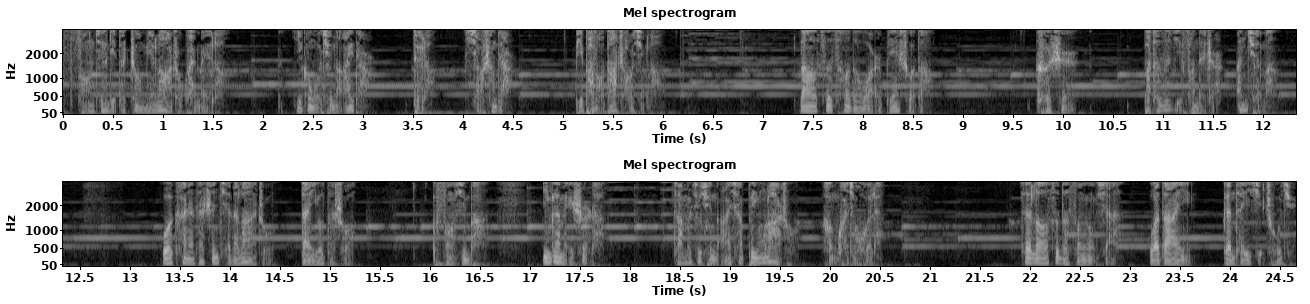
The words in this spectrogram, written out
房间里的照明蜡烛快没了，你跟我去拿一点。对了，小声点别把老大吵醒了。老四凑到我耳边说道：“可是，把他自己放在这儿安全吗？”我看着他身前的蜡烛，担忧的说：“放心吧，应该没事的。咱们就去拿一下备用蜡烛，很快就回来。”在老四的怂恿下，我答应跟他一起出去。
